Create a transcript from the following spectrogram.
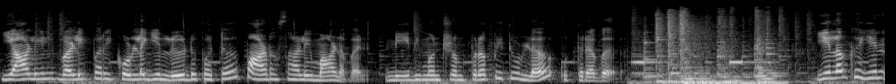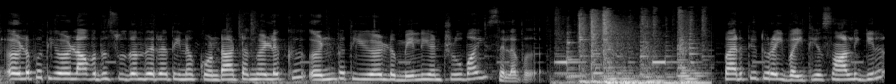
யாழில் வழிப்பறி கொள்ளையில் ஈடுபட்ட பாடசாலை மாணவன் நீதிமன்றம் பிறப்பித்துள்ள உத்தரவு. இலங்கையின் எழுபத்தி ஏழாவது சுதந்திர தின கொண்டாட்டங்களுக்கு எண்பத்தி ஏழு மில்லியன் ரூபாய் செலவு. பருத்தித்துறை வைத்தியசாலையில்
